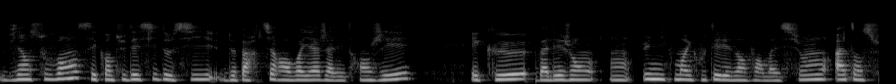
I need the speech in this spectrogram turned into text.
vient souvent, c'est quand tu décides aussi de partir en voyage à l'étranger et que bah, les gens ont uniquement écouté les informations. Attention,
